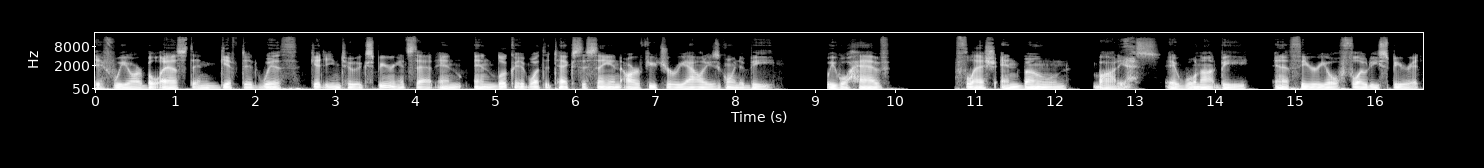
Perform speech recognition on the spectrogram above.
if we are blessed and gifted with getting to experience that and and look at what the text is saying our future reality is going to be we will have flesh and bone body. Yes. It will not be an ethereal, floaty spirit.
